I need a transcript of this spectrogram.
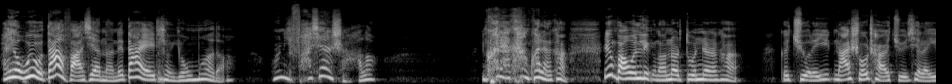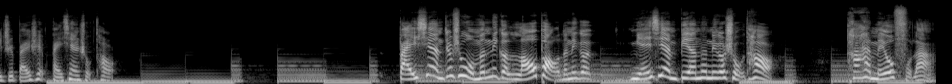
哎呀，我有大发现呢！那大爷也挺幽默的。我说：“你发现啥了？你快来看，快来看！”硬把我领到那儿蹲着那看，给举了一拿手铲举起来一只白线白线手套，白线就是我们那个劳保的那个。棉线编的那个手套，它还没有腐烂，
